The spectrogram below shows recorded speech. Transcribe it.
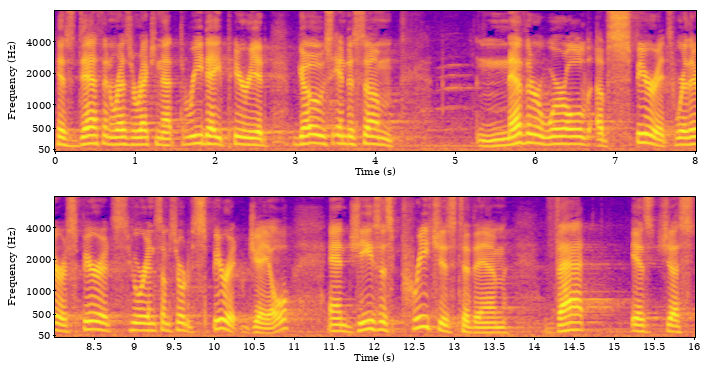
his death and resurrection, that three day period, goes into some nether world of spirits where there are spirits who are in some sort of spirit jail, and Jesus preaches to them. That is just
